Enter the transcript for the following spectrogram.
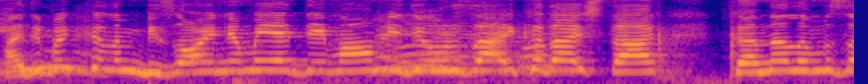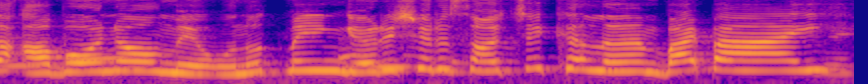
Hadi bakalım biz oynamaya devam ediyoruz arkadaşlar. Kanalımıza abone olmayı unutmayın. Görüşürüz. Hoşçakalın. Bay bay.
